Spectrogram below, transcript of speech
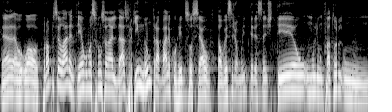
né? o, o próprio celular ele tem algumas funcionalidades. Para quem não trabalha com rede social, talvez seja muito interessante ter um, um- um fator, um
